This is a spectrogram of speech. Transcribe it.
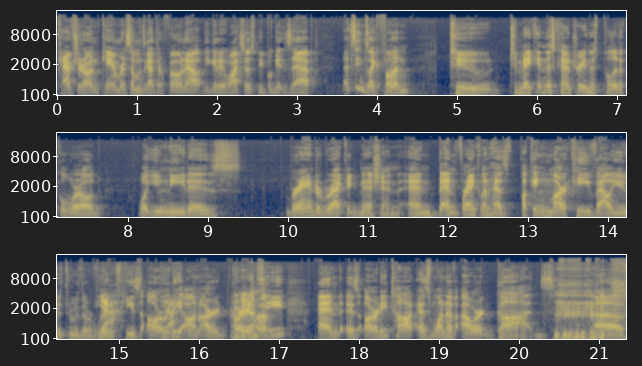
captured on camera. Someone's got their phone out. You get to watch those people get zapped. That seems like fun. To to make it in this country in this political world what you need is brand recognition and ben franklin has fucking marquee value through the roof Yeah. he's already Yeah. on our Oh, yeah. currency and is already taught as one of our gods of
